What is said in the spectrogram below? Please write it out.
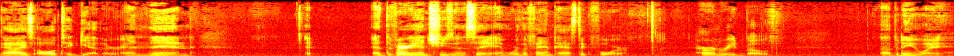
guys all together. And then at the very end, she's going to say, and we're the Fantastic Four. Her and Reed both. Uh, but anyway,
